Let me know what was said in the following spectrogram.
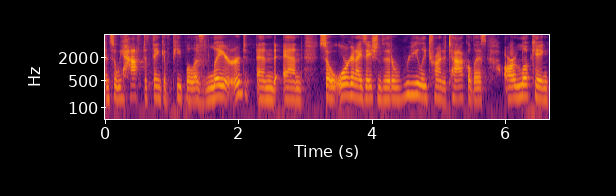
And so we have to think of people as layered. And, and so organizations that are really trying to tackle this are looking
